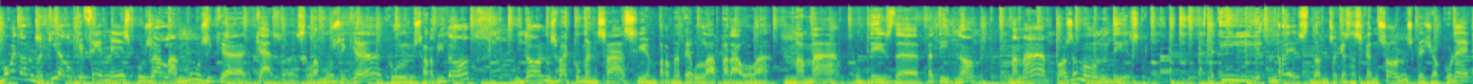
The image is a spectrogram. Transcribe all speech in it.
Molt bé, doncs aquí el que fem és posar la música a cases, la música un servidor doncs va començar, si em permeteu la paraula, mamà des de petit, no? Mamà, posa'm un disc. I res, doncs aquestes cançons que jo conec,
